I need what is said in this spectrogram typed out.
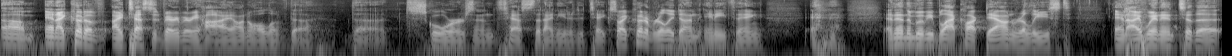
Um, and I could have, I tested very, very high on all of the, the scores and tests that I needed to take. So I could have really done anything. and then the movie Black Hawk Down released. And I went into the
